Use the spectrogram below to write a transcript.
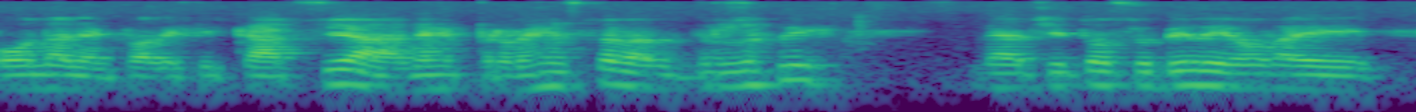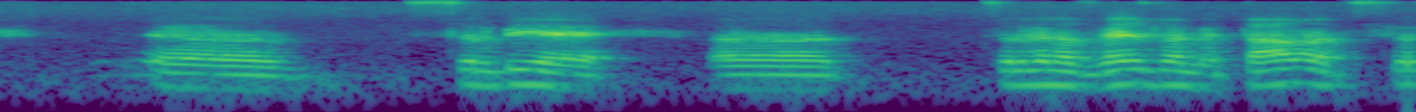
ponavljam kvalifikacija, a ne prvenstava državnih. Znači, to su bili ovaj e, Srbije, e, Crvena zvezda, Metalac, e,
